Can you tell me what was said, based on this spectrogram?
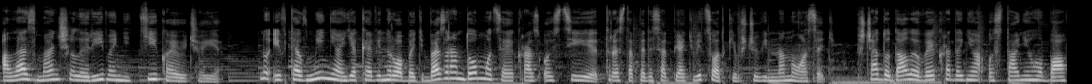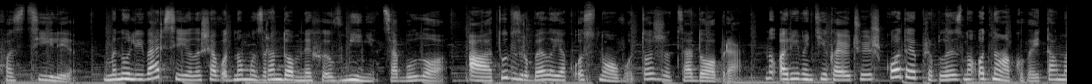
але зменшили рівень тікаючої. Ну і в те вміння, яке він робить без рандому, це якраз ось ці 355%, що він наносить. Ще додали викрадення останнього бафа з цілі. В минулій версії лише в одному з рандомних вмінь це було, а тут зробили як основу, тож це добре. Ну а рівень тікаючої шкоди приблизно однаковий. Там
